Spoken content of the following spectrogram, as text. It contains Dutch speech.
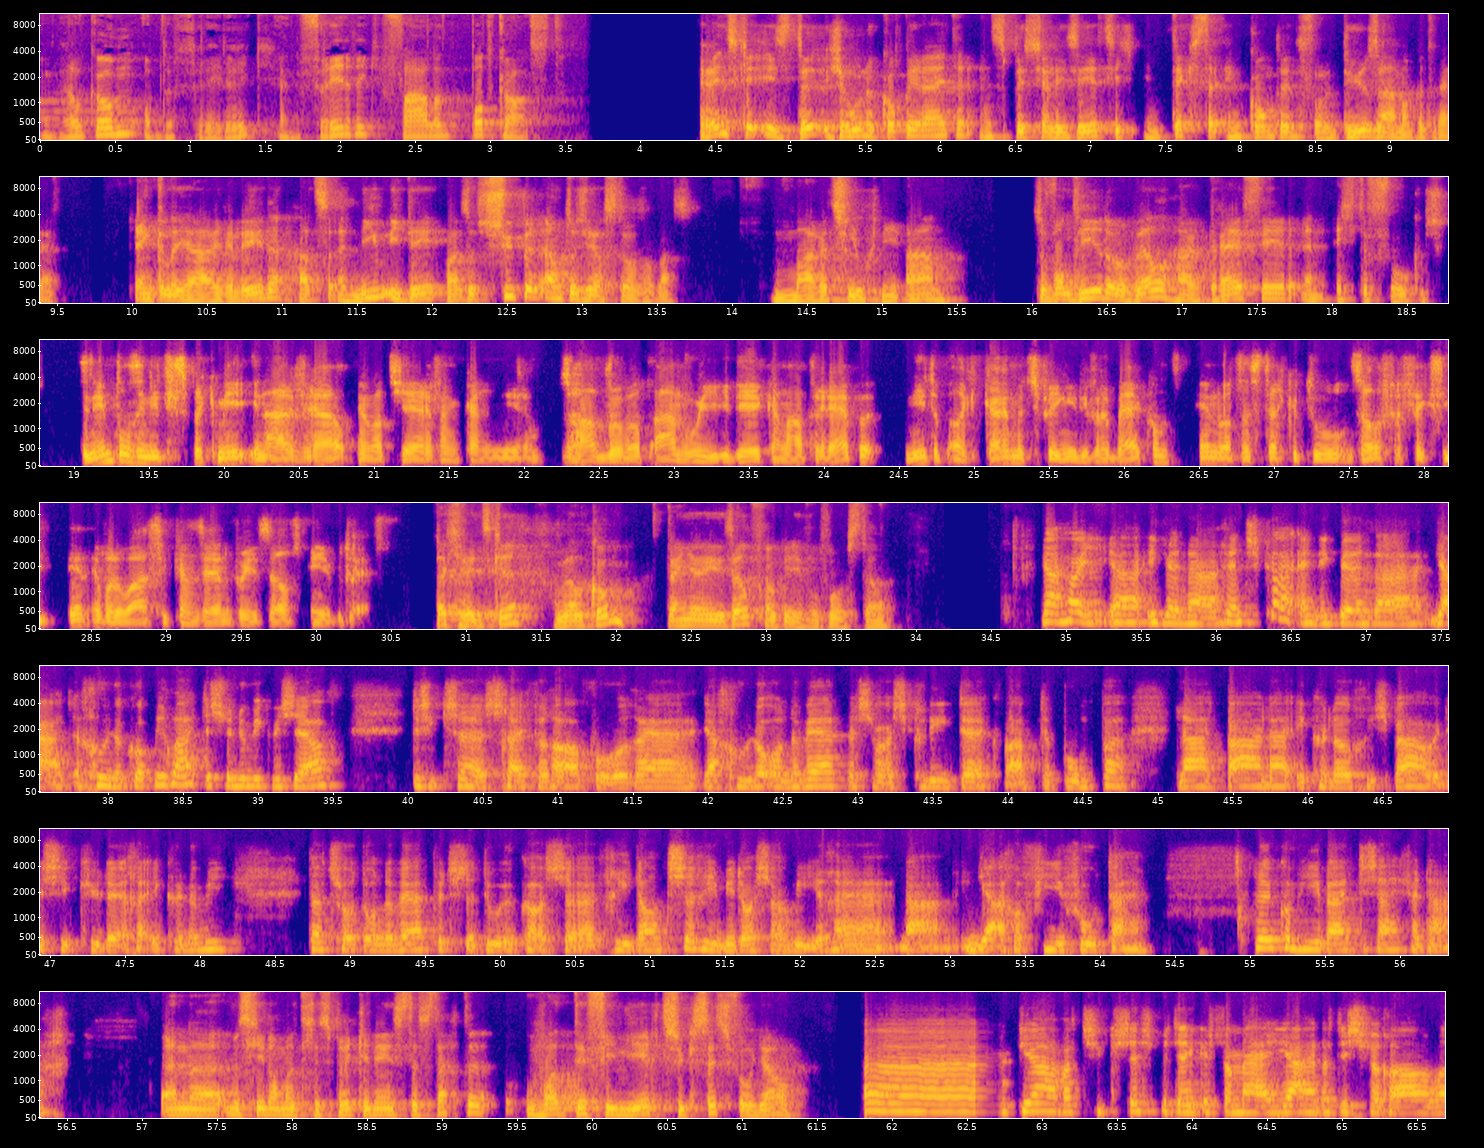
Welkom op de Frederik en Frederik Falen podcast. Renske is de groene copywriter en specialiseert zich in teksten en content voor duurzame bedrijven. Enkele jaren geleden had ze een nieuw idee waar ze super enthousiast over was. Maar het sloeg niet aan. Ze vond hierdoor wel haar drijfveer en echte focus. Ze neemt ons in dit gesprek mee in haar verhaal en wat jij ervan kan leren. Ze haalt bijvoorbeeld aan hoe je ideeën kan laten rijpen, niet op elke kar moet springen die voorbij komt en wat een sterke tool zelfreflectie en evaluatie kan zijn voor jezelf en je bedrijf. Dag Renske, welkom. Kan jij jezelf nog even voorstellen? Ja, hoi, ja, ik ben uh, Renske en ik ben uh, ja, de groene copywriter, zo noem ik mezelf. Dus ik uh, schrijf vooral voor ja, groene onderwerpen zoals clean tech, warmtepompen, laadpalen, ecologisch bouwen, de circulaire economie dat soort onderwerpen. Dus dat doe ik als uh, freelancer, inmiddels alweer uh, na een jaar of vier fulltime. Leuk om hierbij te zijn vandaag. En uh, misschien om het gesprek ineens te starten, wat definieert succes voor jou? ja, wat succes betekent voor mij, ja, dat is vooral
